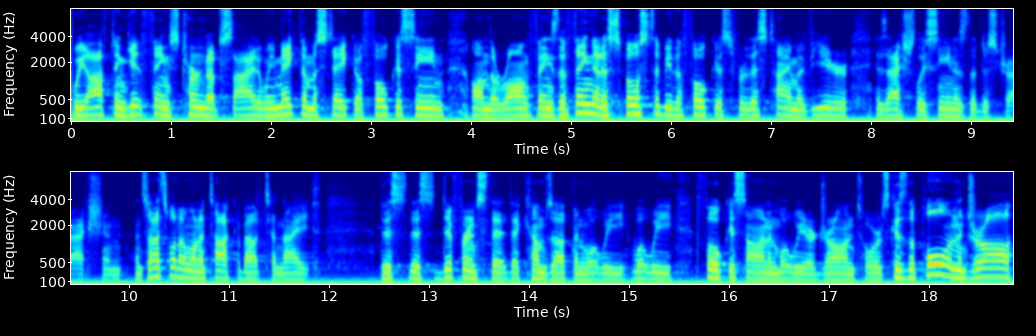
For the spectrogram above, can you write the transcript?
we often get things turned upside and we make the mistake of focusing on the wrong things. The thing that is supposed to be the focus for this time of year is actually seen as the distraction. And so that's what I want to talk about tonight. This, this difference that, that comes up in what we, what we focus on and what we are drawn towards. Because the pull and the draw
